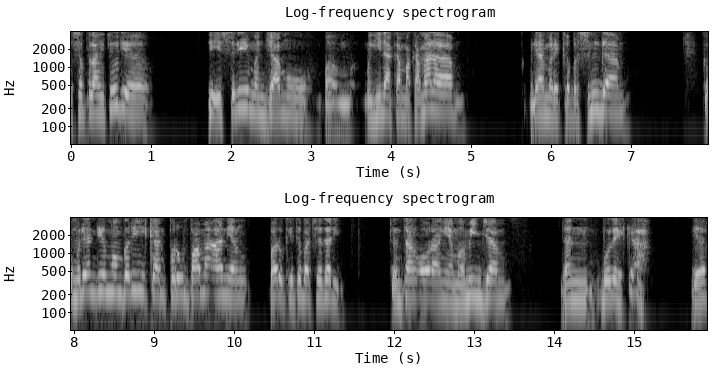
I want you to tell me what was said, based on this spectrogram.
setelah itu dia si isteri menjamu menghidangkan makan malam. Kemudian mereka bersenggam. Kemudian dia memberikan perumpamaan yang baru kita baca tadi tentang orang yang meminjam dan bolehkah ya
